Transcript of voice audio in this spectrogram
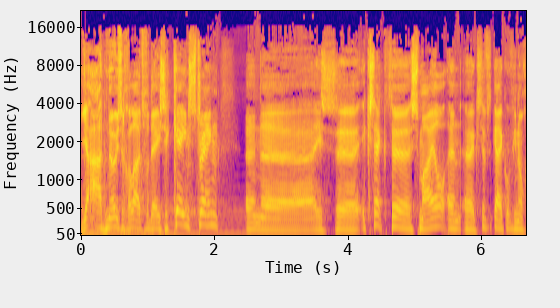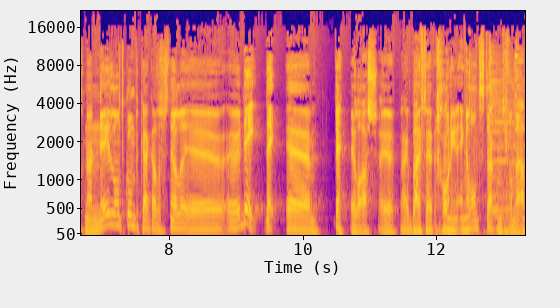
Ja, het neuzengeluid van deze Kane Strang. En hij is eh, Exact eh, Smile. En ik zit even te kijken of hij nog naar Nederland komt. Ik kijk alles snel. nee, nee. nee, helaas. Hij blijft gewoon in Engeland. Daar komt hij vandaan.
